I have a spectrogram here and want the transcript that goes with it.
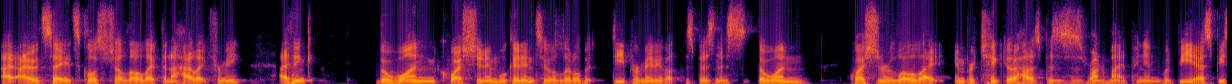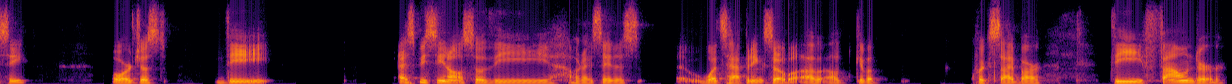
I, I, would say it's closer to a low light than a highlight for me. I think the one question, and we'll get into a little bit deeper maybe about this business. The one question or low light in particular, how this business is run, in my opinion, would be SBC or just the SBC and also the how would I say this? What's happening? So I'll, I'll give a quick sidebar. The founder,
